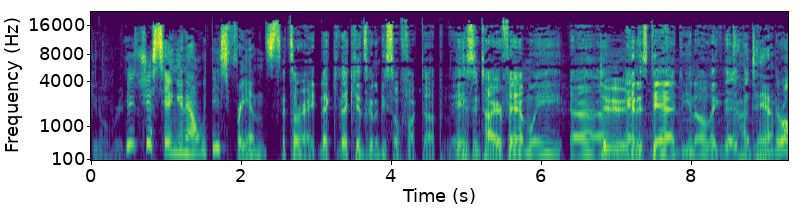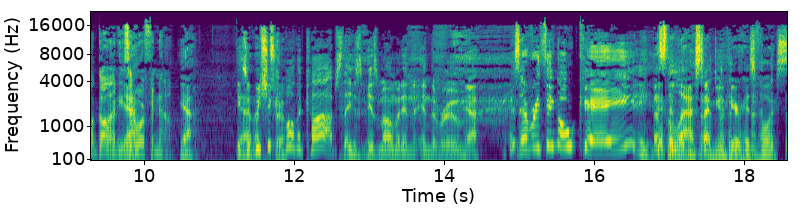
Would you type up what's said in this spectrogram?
Get over it. He's just hanging out with his friends. That's all right. That that kid's gonna be so fucked up. His entire family, uh, Dude. and his dad. You know, like they, God damn. they're all gone. He's Yeah. an orphan now. Yeah. He yeah, said we that's should true. call the cops. His, his moment in the in the room. Yeah. Is everything okay? That's the last time you hear his voice.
